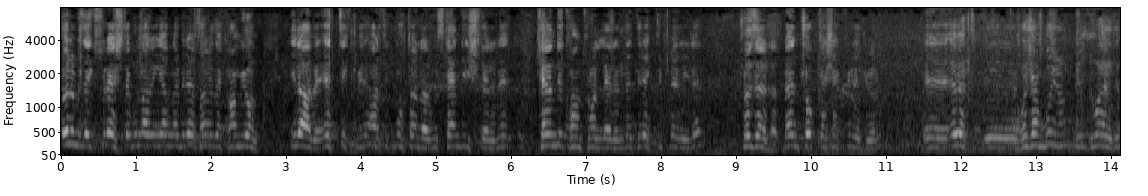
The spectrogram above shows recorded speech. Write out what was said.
Önümüzdeki süreçte bunların yanına birer tane de kamyon ilave ettik mi artık muhtarlarımız kendi işlerini kendi kontrollerinde direktifleriyle çözerler. Ben çok teşekkür ediyorum. Ee, evet e, hocam buyurun bir dua edin.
